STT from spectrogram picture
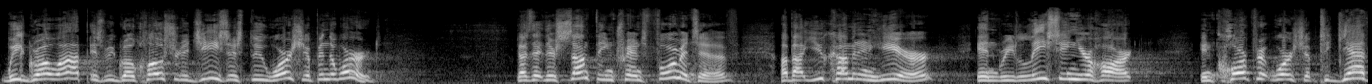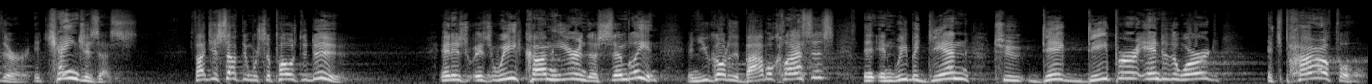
We grow up as we grow closer to Jesus through worship in the Word. Because there's something transformative about you coming in here and releasing your heart in corporate worship together. It changes us. It's not just something we're supposed to do. And as, as we come here in the assembly and, and you go to the Bible classes and, and we begin to dig deeper into the Word, it's powerful.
